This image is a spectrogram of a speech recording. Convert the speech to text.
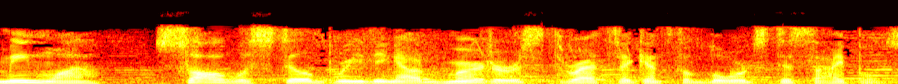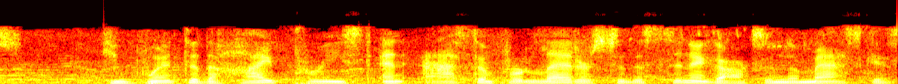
Meanwhile, Saul was still breathing out murderous threats against the Lord's disciples. He went to the high priest and asked him for letters to the synagogues in Damascus,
